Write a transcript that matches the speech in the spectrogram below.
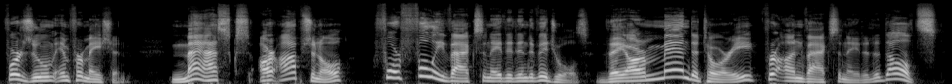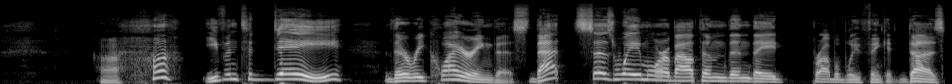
for Zoom information. Masks are optional for fully vaccinated individuals. They are mandatory for unvaccinated adults. Uh huh. Even today, they're requiring this. That says way more about them than they probably think it does.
